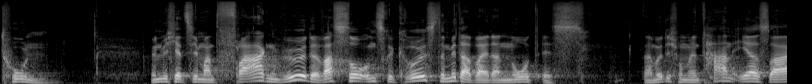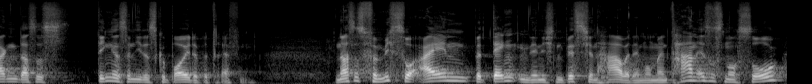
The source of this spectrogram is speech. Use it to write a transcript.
tun. Wenn mich jetzt jemand fragen würde, was so unsere größte Mitarbeiternot ist, dann würde ich momentan eher sagen, dass es Dinge sind, die das Gebäude betreffen. Und das ist für mich so ein Bedenken, den ich ein bisschen habe. Denn momentan ist es noch so,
